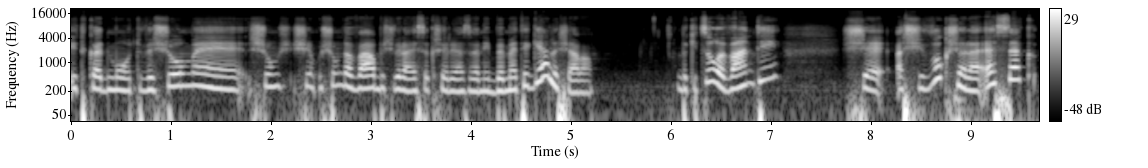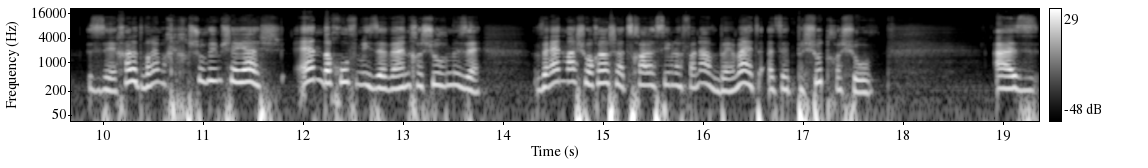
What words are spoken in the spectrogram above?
התקדמות ושום אה, שום, שום, שום דבר בשביל העסק שלי, אז אני באמת אגיע לשם. בקיצור, הבנתי שהשיווק של העסק זה אחד הדברים הכי חשובים שיש. אין דחוף מזה ואין חשוב מזה. ואין משהו אחר שאת צריכה לשים לפניו, באמת, אז זה פשוט חשוב. אז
